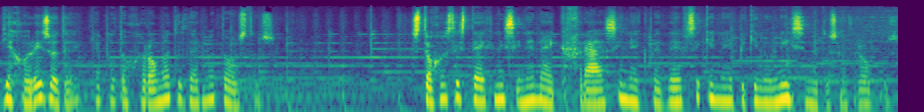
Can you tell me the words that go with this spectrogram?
Διαχωρίζονται και από το χρώμα του δέρματός τους. Στόχος της τέχνης είναι να εκφράσει, να εκπαιδεύσει και να επικοινωνήσει με τους ανθρώπους.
